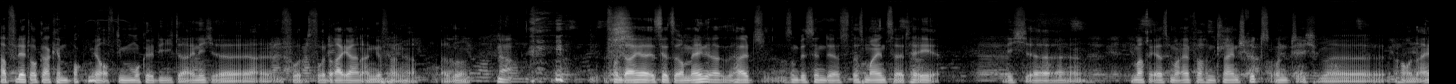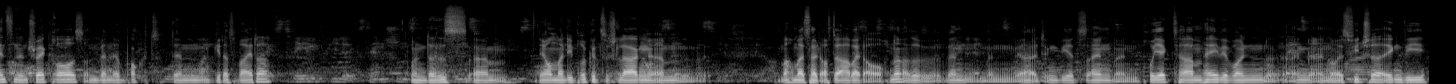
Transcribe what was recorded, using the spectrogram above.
habe vielleicht auch gar keinen Bock mehr auf die Mucke, die ich da eigentlich äh, vor, vor drei Jahren angefangen habe. Also ja. von daher ist jetzt auch halt so ein bisschen das, das Mindset, hey, ich äh, mache erstmal einfach einen kleinen Schritt und ich äh, hau einen einzelnen Track raus und wenn der bockt, dann geht das weiter. Und das ist, ähm, ja, um mal die Brücke zu schlagen, ähm, machen wir es halt auf der Arbeit auch. Ne? Also wenn, wenn wir halt irgendwie jetzt ein, ein Projekt haben, hey, wir wollen ein, ein neues Feature irgendwie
